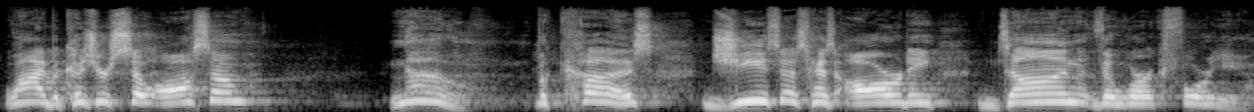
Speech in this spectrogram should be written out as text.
Why? Because you're so awesome? No. Because Jesus has already done the work for you.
